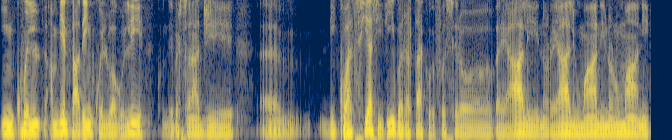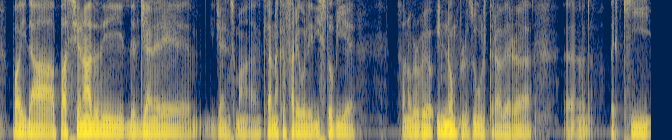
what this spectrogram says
in quel- ambientate in quel luogo lì, con dei personaggi ehm, di qualsiasi tipo, in realtà, ecco, che fossero reali, non reali, umani, non umani. Poi da appassionato di- del genere, di genere, insomma, che hanno a che fare con le distopie, sono proprio il non plus ultra per, eh, per chi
